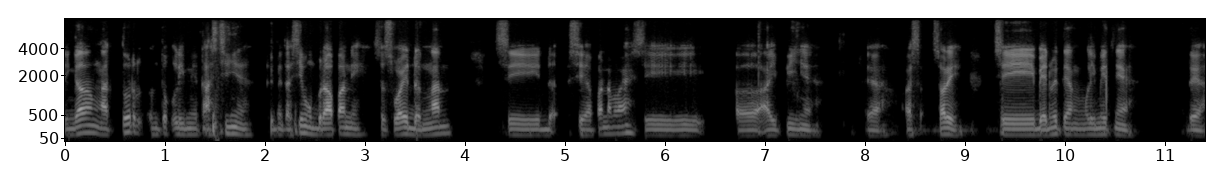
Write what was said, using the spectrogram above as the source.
tinggal ngatur untuk limitasinya. Limitasi mau berapa nih sesuai dengan si siapa namanya? si uh, IP-nya. Ya, oh, sorry, si bandwidth yang limitnya gitu ya.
